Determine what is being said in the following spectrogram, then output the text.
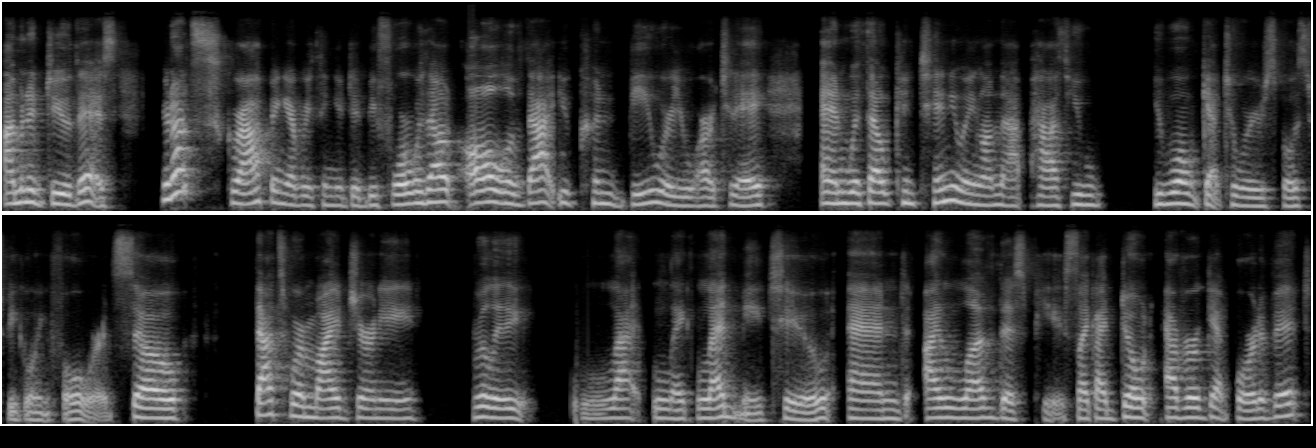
I'm going to do this. You're not scrapping everything you did before. Without all of that, you couldn't be where you are today. And without continuing on that path, you you won't get to where you're supposed to be going forward. So that's where my journey really let like led me to and i love this piece. Like i don't ever get bored of it.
